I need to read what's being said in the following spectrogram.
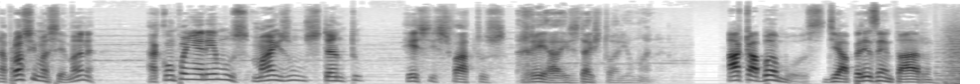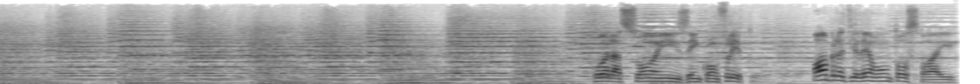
Na próxima semana, acompanharemos mais uns tanto esses fatos reais da história humana. Acabamos de apresentar. Corações em Conflito. Obra de Leon Tolstói,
